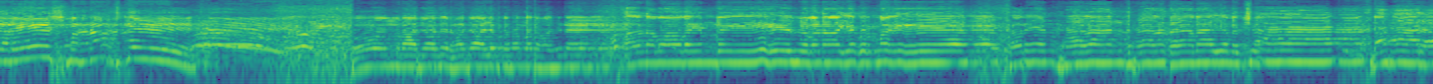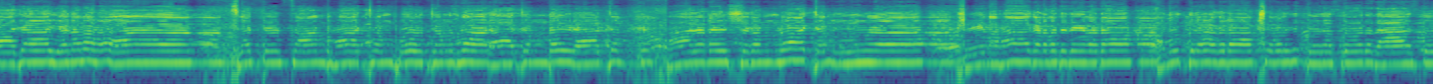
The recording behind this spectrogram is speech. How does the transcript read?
గణేష్ మహారాజ్ కే! രാജാതിരാജായ പ്രസന്നരാജിനെ നമാവയംബൈഗണായ കുർമ്മേ കവേൻ ധാവാൻ ധാവകാമായ മക്ഷ മഹാരാജായ നമ സ്വസ്തി സാമ്രാജ്യം ഭോജം സ്വരാജ്യം വൈരാജ്യം പാരമേശ്വരം രാജ്യം శ్రీ మహాగణపతి దేవత అనుగ్రహ గడాక్షరస్తో దాస్తు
